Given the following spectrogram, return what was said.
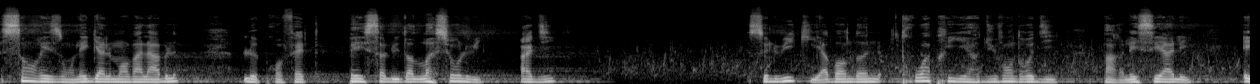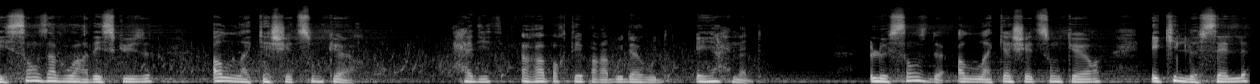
sans raison légalement valable. Le prophète, paix salut d'Allah sur lui, a dit Celui qui abandonne trois prières du vendredi par laisser aller et sans avoir d'excuses, Allah cachait son cœur. Hadith rapporté par Abu Daoud et Ahmed. Le sens de Allah cachait son cœur est qu'il le scelle,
